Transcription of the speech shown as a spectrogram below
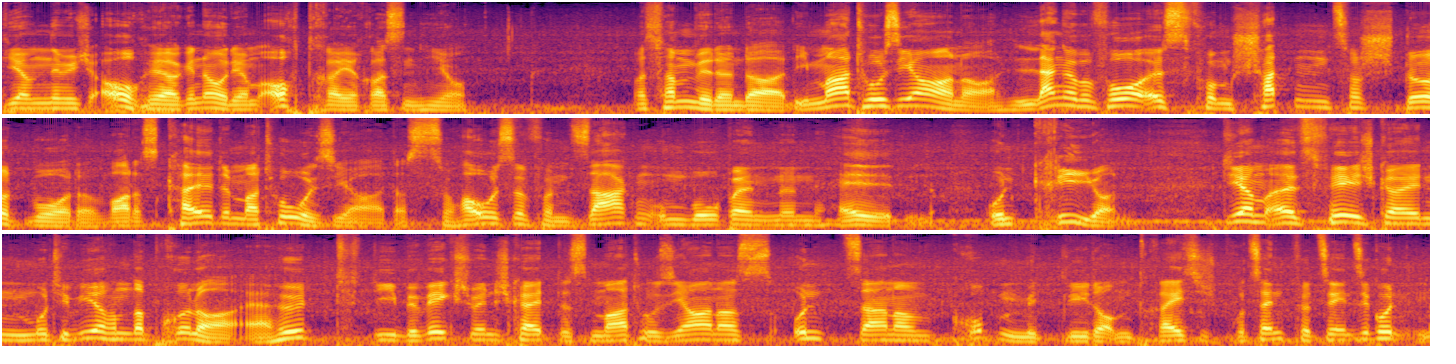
Die haben nämlich auch, ja genau, die haben auch drei Rassen hier. Was haben wir denn da? Die Matosianer. Lange bevor es vom Schatten zerstört wurde, war das kalte Matosia das Zuhause von sagenumwobenen Helden und Kriegern. Die haben als Fähigkeiten motivierender Brüller, erhöht die Beweggeschwindigkeit des Matosianers und seiner Gruppenmitglieder um 30% für 10 Sekunden,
